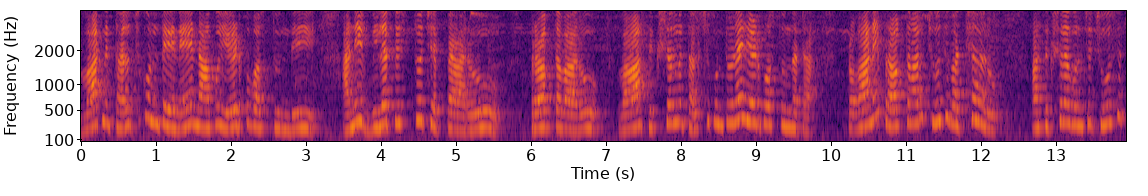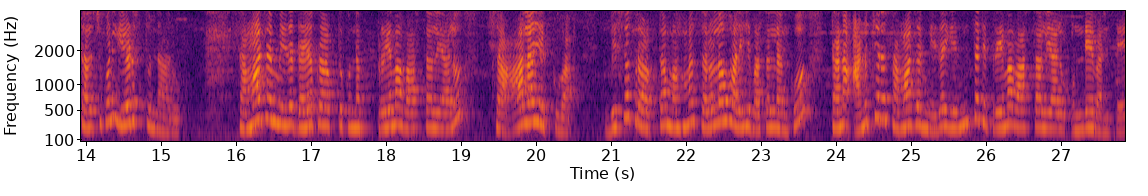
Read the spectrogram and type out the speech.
వాటిని తలుచుకుంటేనే నాకు ఏడుపు వస్తుంది అని విలపిస్తూ చెప్పారు. ప్రవక్త వారు వా శిక్షలను తలుచుకుంటూనే ఏడుపు వస్తుందట. వాణి ప్రవక్త వారు చూసి వచ్చారు. ఆ శిక్షల గురించి చూసి తలుచుకొని ఏడుస్తున్నారు. సమాజం మీద దయప్రవక్తకున్న ప్రేమ వాస్తవ్యాలు చాలా ఎక్కువ. విశ్వప్రవక్త మహమ్మద్ సలలోహు అలీ వసల్లంకు తన అనుచర సమాజం మీద ఎంతటి ప్రేమ వాస్తవ్యాలు ఉండేవంటే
